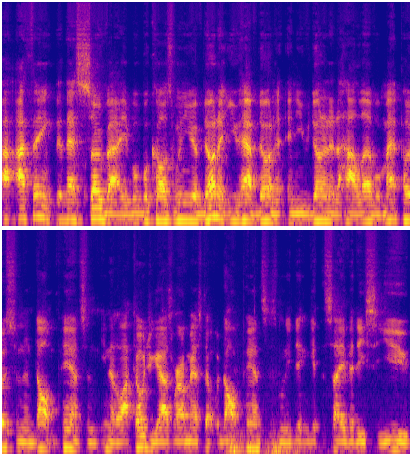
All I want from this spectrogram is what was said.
I, think that that's so valuable because when you have done it, you have done it, and you've done it at a high level. Matt Poston and Dalton Pence, and you know, I told you guys where I messed up with Dalton Pence is when he didn't get the save at ECU.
